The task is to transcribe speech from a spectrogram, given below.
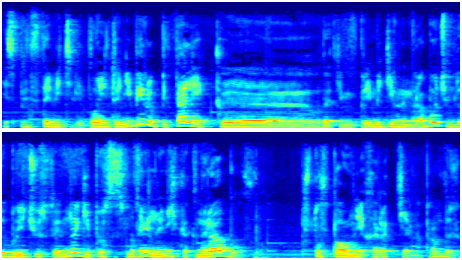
из представителей планеты Нибиру питали к э, вот этим примитивным рабочим добрые чувства. И многие просто смотрели на них как на рабов. Что вполне характерно, правда же?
